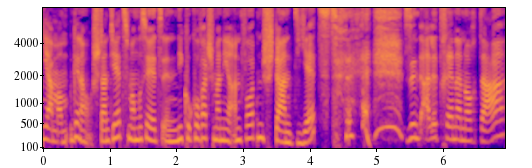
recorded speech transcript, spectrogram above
Ja, man, genau. Stand jetzt, man muss ja jetzt in Nico Kovac-Manier antworten. Stand jetzt sind alle Trainer noch da.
